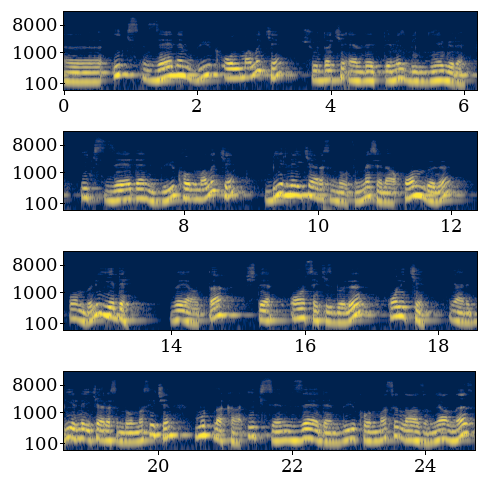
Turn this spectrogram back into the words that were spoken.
ee, X Z'den büyük olmalı ki şuradaki elde ettiğimiz bilgiye göre X Z'den büyük olmalı ki 1 ile 2 arasında olsun. Mesela 10 bölü 10 bölü 7 veyahut da işte 18 bölü 12 yani 1 ile 2 arasında olması için mutlaka x'in z'den büyük olması lazım. Yalnız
